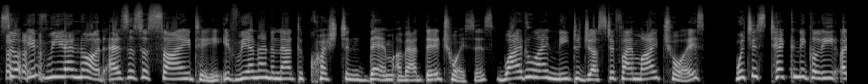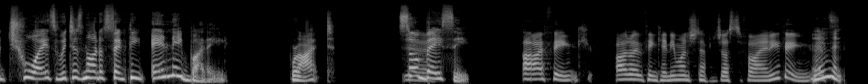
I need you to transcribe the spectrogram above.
So if we are not, as a society, if we are not allowed to question them about their choices, why do I need to justify my choice, which is technically a choice which is not affecting anybody? Right? So Yeah. basic. I think I don't think anyone should have to justify anything. Mm. It's,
